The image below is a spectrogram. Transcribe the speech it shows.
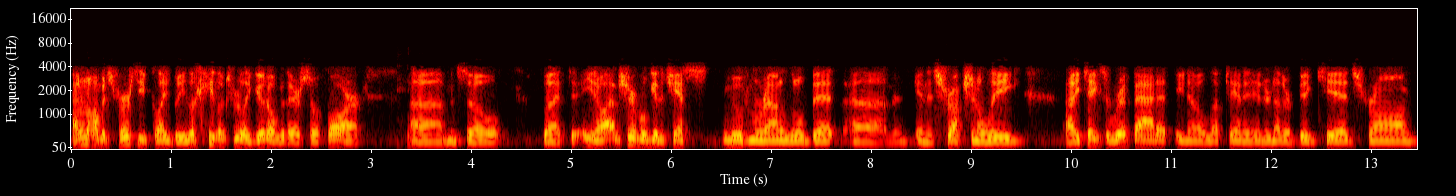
I don't know how much first he played, but he looks he looks really good over there so far. Um, and so, but you know, I'm sure we'll get a chance to move him around a little bit um, in, in instructional league. Uh, he takes a rip at it. You know, left-handed hitter, another big kid, strong,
